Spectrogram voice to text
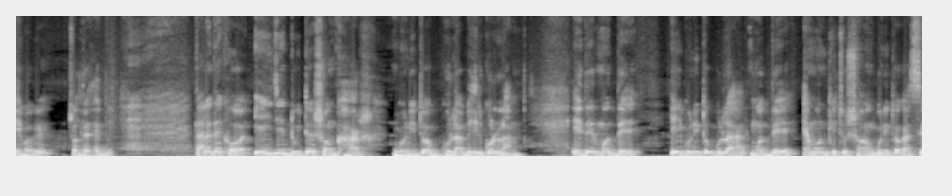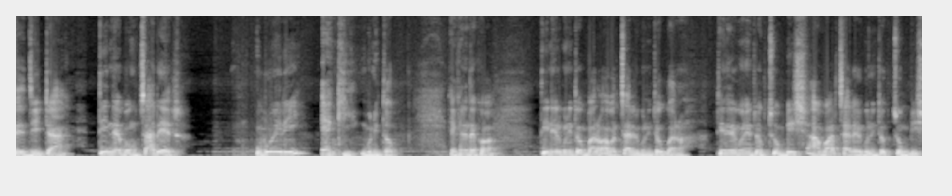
এভাবে চলতে থাকবে। তাহলে দেখো, এই যে দুইটা সংখ্যার গুণিতকগুলা বের করলাম, এদের মধ্যে এই গুণিতকগুলার মধ্যে এমন কিছু গুণিতক আছে যেটা তিন এবং চারের উভয়েরই একই গুণিতক। এখানে দেখো, তিনের গুণিতক বারো, আবার চারের গুণিতক বারো। তিনের গুণিতক চব্বিশ, আবার চারের গুণিতক চব্বিশ।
